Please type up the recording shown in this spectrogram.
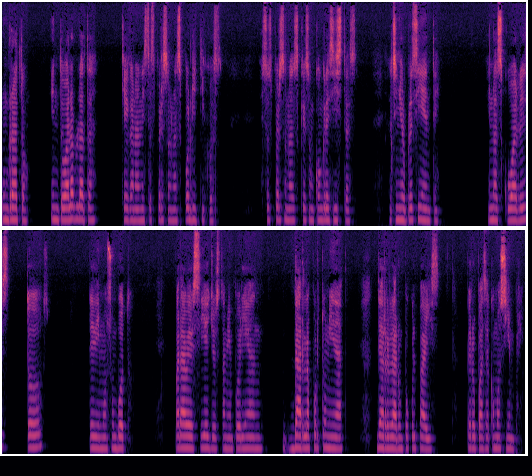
un rato en toda la plata que ganan estas personas políticos, estas personas que son congresistas, el señor presidente, en las cuales todos le dimos un voto para ver si ellos también podrían dar la oportunidad de arreglar un poco el país, pero pasa como siempre.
